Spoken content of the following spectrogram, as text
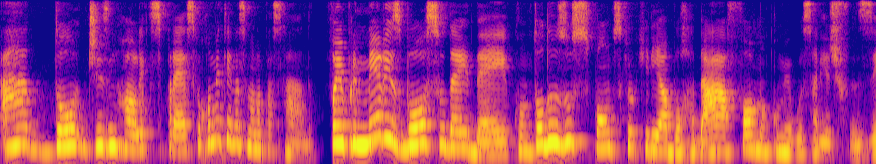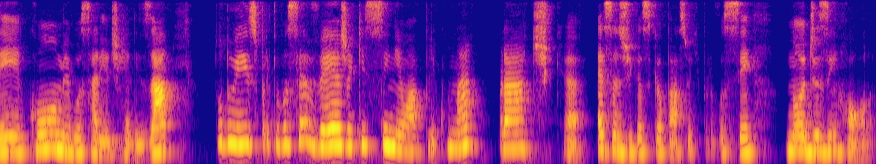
a do Desenrola Express, que eu comentei na semana passada. Foi o primeiro esboço da ideia, com todos os pontos que eu queria abordar, a forma como eu gostaria de fazer, como eu gostaria de realizar. Tudo isso para que você veja que sim, eu aplico na prática essas dicas que eu passo aqui para você no Desenrola.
